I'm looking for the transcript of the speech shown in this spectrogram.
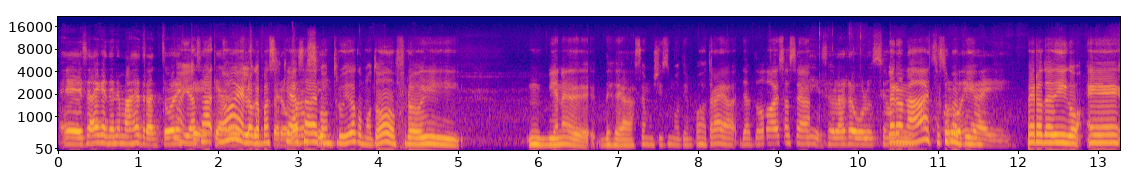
eh, sabe que tiene más detractores no, que, No, lo que pasa es que ya se ha deconstruido como todo. Freud viene desde hace muchísimo tiempo atrás. Ya, todo eso se ha... Sí, es la revolución. Pero nada, está súper bien. Pero te digo, eh,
